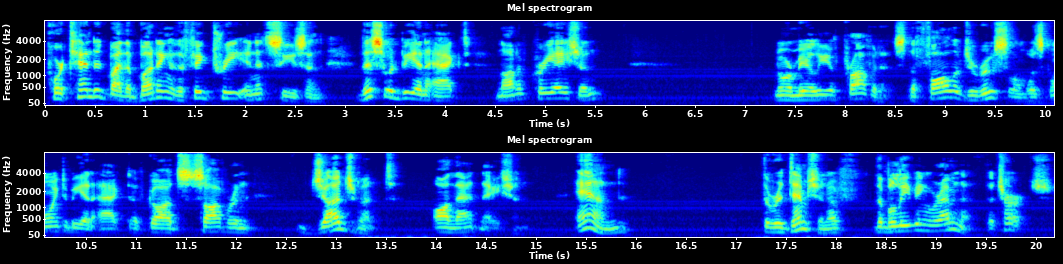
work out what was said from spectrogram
portended by the budding of the fig tree in its season, this would be an act not of creation, nor merely of providence. The fall of Jerusalem was going to be an act of God's sovereign judgment on that nation and the redemption of the believing remnant, the church.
